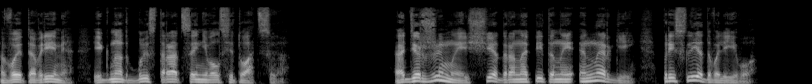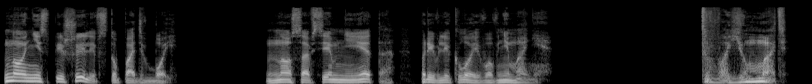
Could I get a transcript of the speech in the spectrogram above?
В это время Игнат быстро оценивал ситуацию. Одержимые, щедро напитанные энергией, преследовали его, но не спешили вступать в бой. Но совсем не это привлекло его внимание. «Твою мать!»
